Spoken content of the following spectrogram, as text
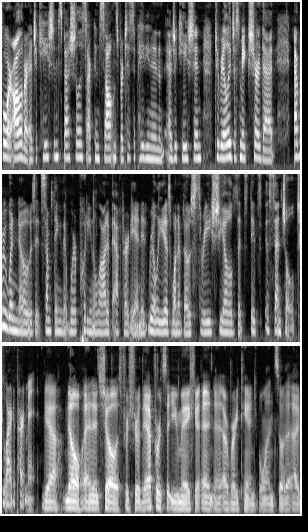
for all of our education specialists, our consultants participating in education to really just make sure that everyone knows it's something that we're putting a lot of effort in. It really is one of those three shields. It's it's essential to our department. Yeah, no, and it shows for sure. The efforts that you make and, and are very tangible, and so that I,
